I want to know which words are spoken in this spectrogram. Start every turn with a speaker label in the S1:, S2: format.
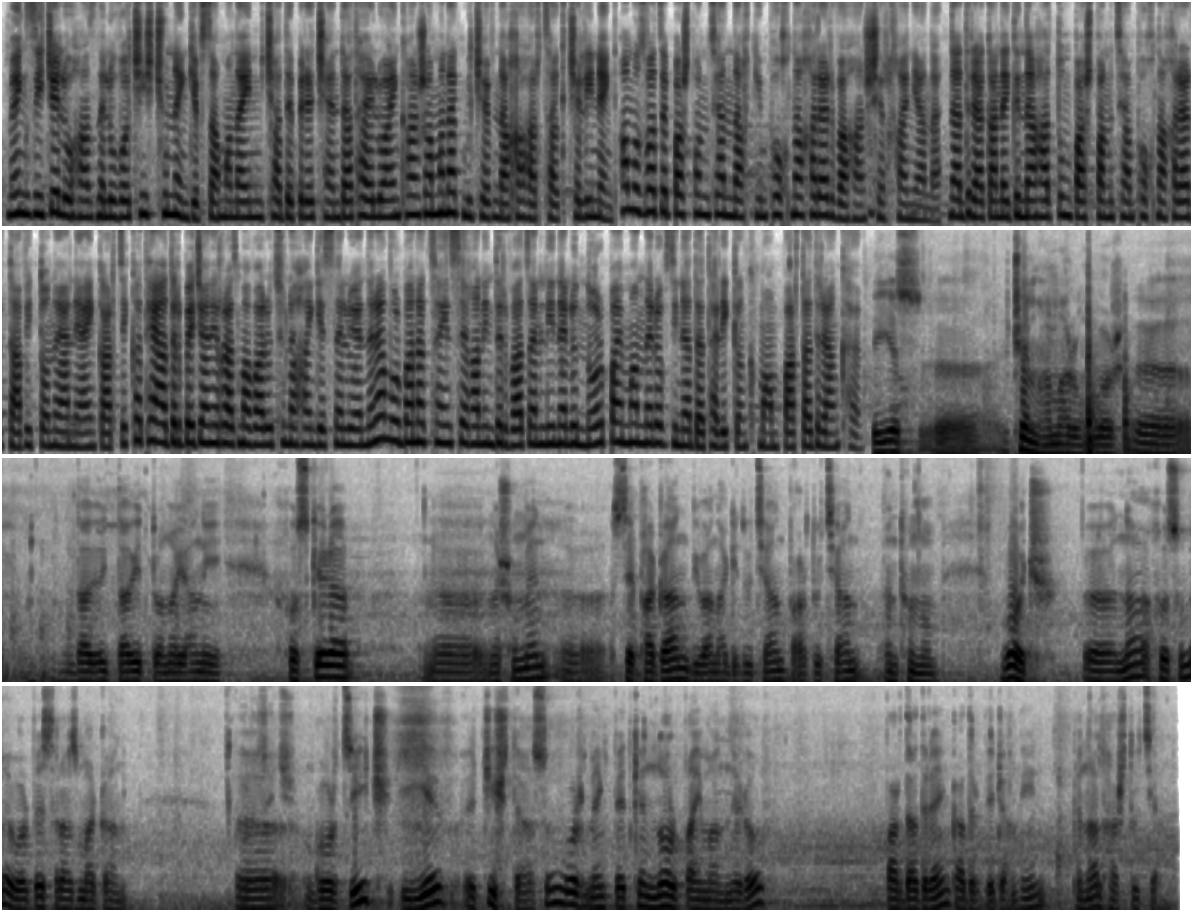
S1: Մենք զիջելու հանձնելու ոչինչ չունենք եւ սահմանային միջադեպերը չեն դադարելու այնքան ժամանակ, միջև նախահարցակ չլինենք, համոզված է Պաշտպանության նախկին փոխնախարար Վահան Շիրխանյանը։ Նա դրական է գնահատում Պաշտպանության փոխնախարար Դավիթ Տոնոյանի այն կարծիքը, թե Ադրբեջանի ռազմավարությունը հանգեցնելու է նրան, որ բանակցային սեղանին դրված են լինելու նոր պայմաններով զինադադարի կնքման պարտադրանքը։
S2: Ես չեմ համարում, որ Դավիթ Տոնոյանի խոսքերը նշում են սեփական դիվանագիտության, պարտության ընդունում։ Ոչ, նա խոսում է որպես ռազմական գործիչ եւ ճիշտ է ասում, որ մենք պետք է նոր պայմաններով պարտադրենք Ադրբեջանին գնալ հաշտության։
